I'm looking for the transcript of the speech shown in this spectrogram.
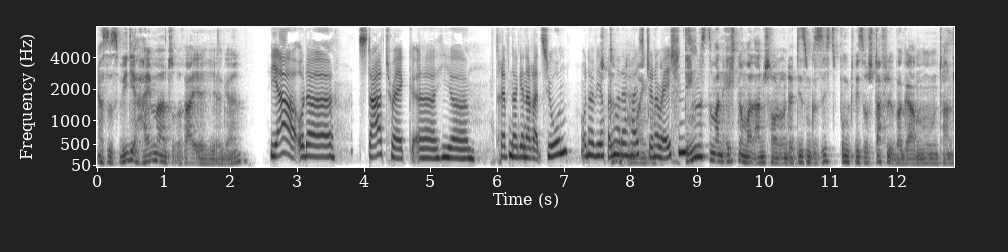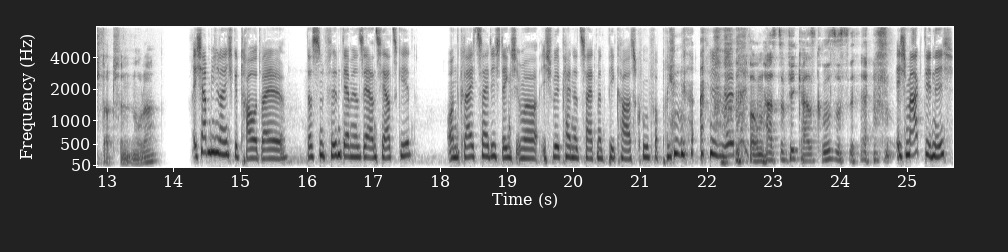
Das ist wie die Heimatreihe hier, gell? Ja, oder Star Trek äh, hier. Treffen der Generation oder wie auch Stimmt, immer der oh heißt, Generations. Den müsste man echt nochmal anschauen unter diesem Gesichtspunkt, wie so Staffelübergaben momentan stattfinden, oder? Ich habe mich noch nicht getraut, weil das ist ein Film, der mir sehr ans Herz geht. Und gleichzeitig denke ich immer, ich will keine Zeit mit PKs Crew verbringen. Warum hast du PKs Crew so sehr? Ich mag die nicht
